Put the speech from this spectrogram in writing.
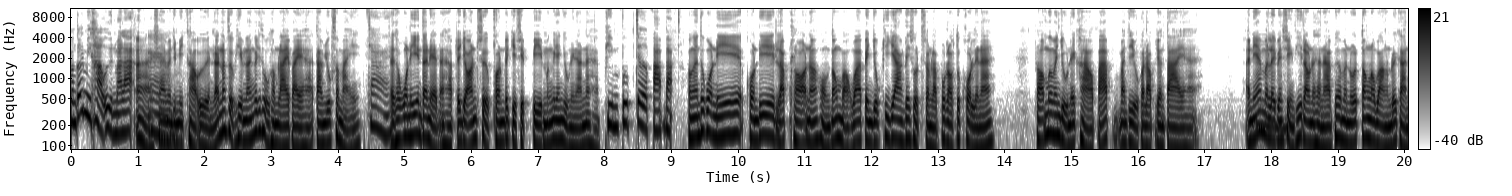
มันก็มีข่าวอื่นมาละอ่าใช่มันจะมีข่าวอื่นแล้วหนังสือพิมพ์นั้นก็จะถูกทำลายไปฮะตามยุคสมัยใช่แต่ทุกวันนี้อินเทอร์เน็ตนะครับจะย้อนสืบค้นไปกี่สิบปีมันก็ยังอยู่ในนั้นนะครับพิมพ์ปุ๊บเจอปั๊บอะเพราะงั้นทุกวันนี้คนที่รับเคราะห์เนาะผมต้องบอกว่าเป็นยุคที่ยากที่สุดสำหรับพวกเราทุกคนเลยนะ เพราะเมื่อมันอยู่ในข่าวปั๊บมันจะอยู่กับเราไปจนตายฮะอันเนี้ยมันเลยเป็นสิ่งที่เราในฐานะเพื่อนมนุษย์ต้องระวังด้วยกัน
